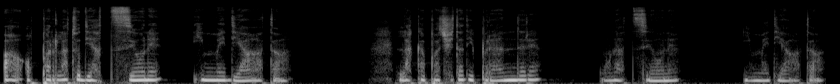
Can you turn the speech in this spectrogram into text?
ah, ho parlato di azione immediata, la capacità di prendere un'azione immediata.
